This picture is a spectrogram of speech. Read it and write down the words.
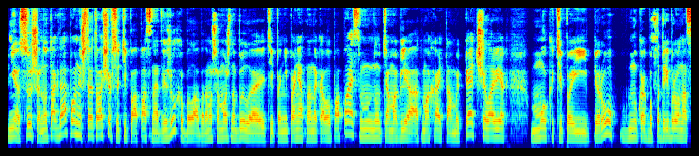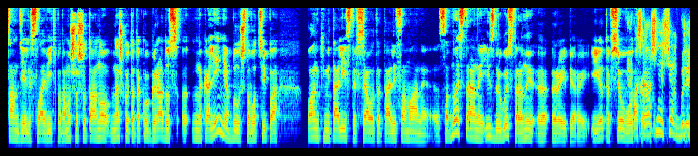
Не, слушай, ну тогда помню, что это вообще все типа опасная движуха была, потому что можно было типа непонятно на кого попасть, ну тебя могли отмахать там и пять человек, мог типа и перо, ну как бы под ребро на самом деле словить, потому что что-то оно, знаешь, какой-то такой градус э, накаления был, что вот типа панки, металлисты, вся вот эта алисаманы э, с одной стороны, и с другой стороны э, рэперы. И это все вот... А как... страшнее всех были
